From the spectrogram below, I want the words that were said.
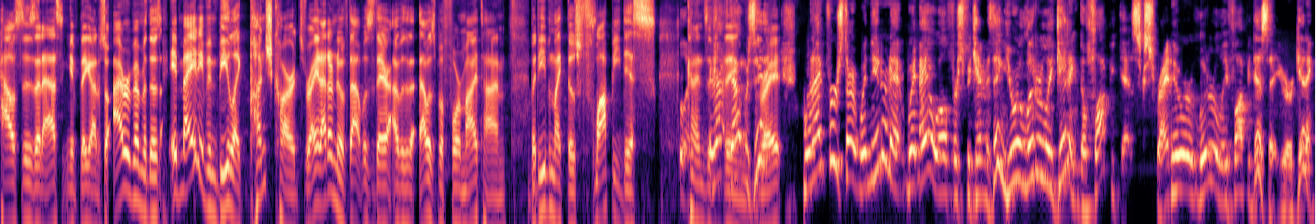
houses and asking if they got them. So I remember those. It might even be like punch cards, right? I don't know if that was there. I was that was before my time, but even like those floppy disk kinds of that, things, that was it. right? When I first started, when the internet, when AOL first became a thing, you were literally getting the floppy disks, right? They were literally floppy disks that you were getting.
